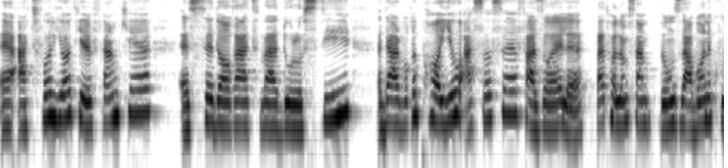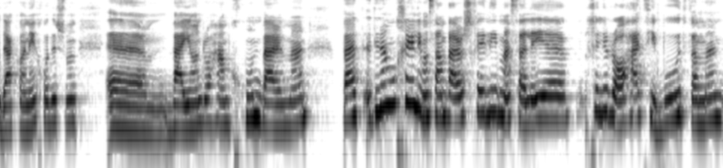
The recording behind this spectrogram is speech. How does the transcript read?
اطفال یاد گرفتم که صداقت و درستی در واقع پایه و اساس فضائله. بعد حالا مثلا به اون زبان کودکانه خودشون بیان رو هم خون برای من. بعد دیدم اون خیلی مثلا براش خیلی مسئله خیلی راحتی بود و من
